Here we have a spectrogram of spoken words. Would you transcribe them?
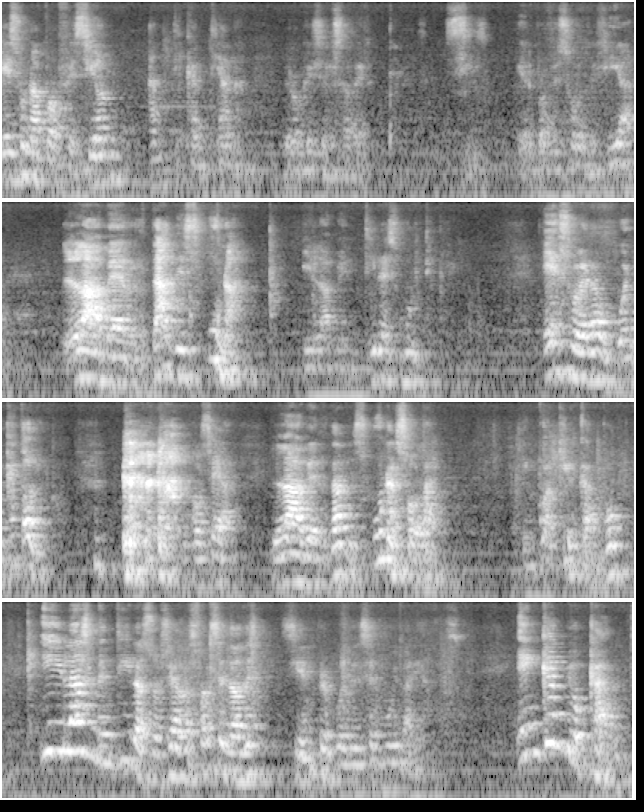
que es una profesión anticantiana de lo que es el saber. Sí, el profesor decía, la verdad es una y la mentira es múltiple. Eso era un buen católico. o sea, la verdad es una sola en cualquier campo y las mentiras, o sea, las falsedades, siempre pueden ser muy variadas. En cambio, Kant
